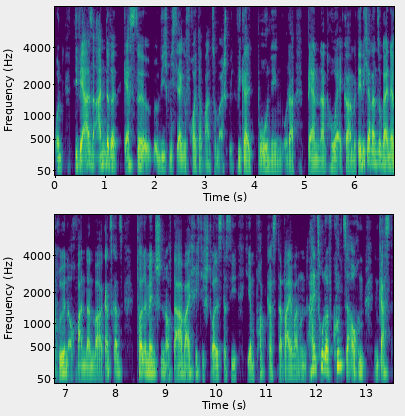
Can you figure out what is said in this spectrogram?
Und diverse andere Gäste, die ich mich sehr gefreut habe, waren zum Beispiel Wigald Boning oder Bernhard Hohecker, mit denen ich ja dann sogar in der Rhön auch wandern war. Ganz, ganz tolle Menschen. Auch da war ich richtig stolz, dass sie hier im Podcast dabei waren. Und Heinz-Rudolf Kunze, auch ein, ein Gast,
